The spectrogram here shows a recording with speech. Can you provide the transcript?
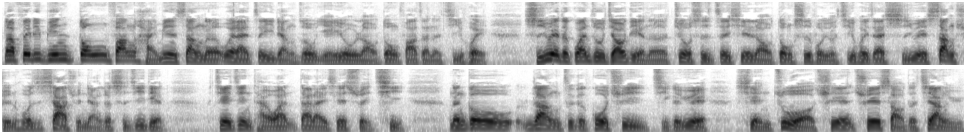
那菲律宾东方海面上呢，未来这一两周也有扰动发展的机会。十月的关注焦点呢，就是这些扰动是否有机会在十月上旬或是下旬两个时机点。接近台湾，带来一些水汽，能够让这个过去几个月显著哦缺缺少的降雨，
